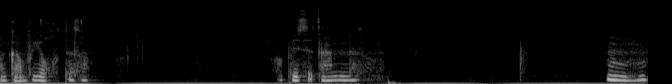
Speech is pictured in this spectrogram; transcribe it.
man kan få gjort det sånn. Og pusse tennene sånn. Mhm.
